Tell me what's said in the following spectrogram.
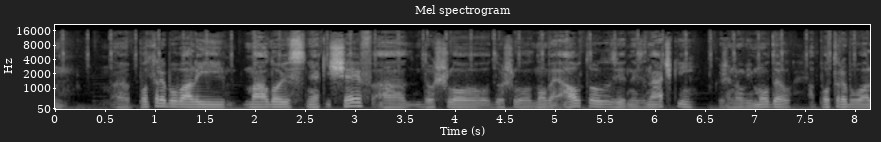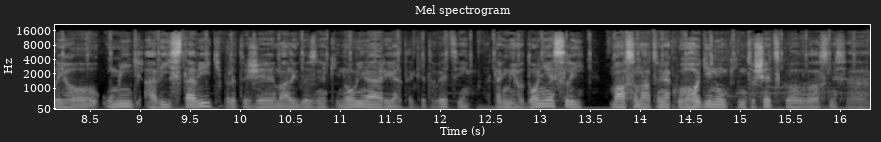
uh, potrebovali, mal dojsť nejaký šéf a došlo, došlo nové auto z jednej značky, akože nový model a potrebovali ho umyť a vystaviť, pretože mali dosť nejakí novinári a takéto veci. A tak mi ho doniesli. Mal som na to nejakú hodinu, kým to všetko vlastne sa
